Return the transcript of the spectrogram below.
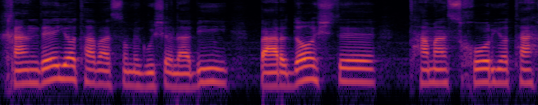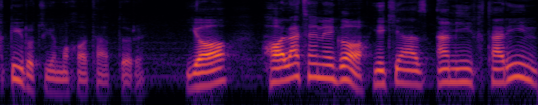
خنده یا تبسم گوش لبی برداشت تمسخر یا تحقیر رو توی مخاطب داره. یا حالت نگاه یکی از عمیقترین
